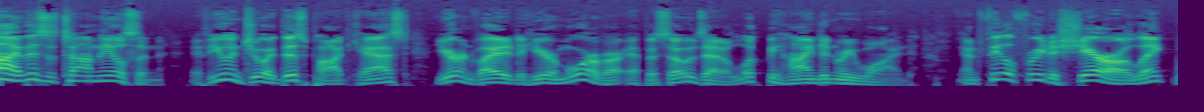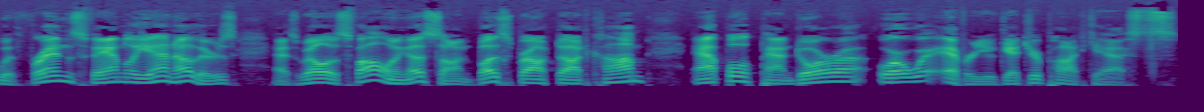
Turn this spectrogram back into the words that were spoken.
Hi, this is Tom Nielson. If you enjoyed this podcast, you're invited to hear more of our episodes at A Look Behind and Rewind. And feel free to share our link with friends, family, and others, as well as following us on Buzzsprout.com, Apple, Pandora, or wherever you get your podcasts.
